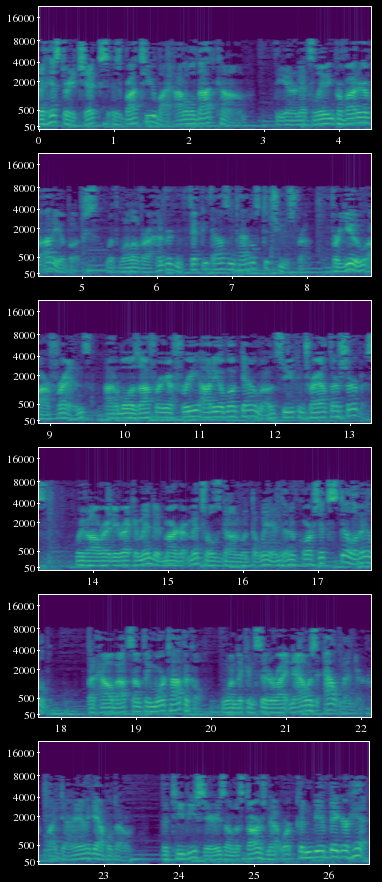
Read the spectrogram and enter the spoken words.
The History Chicks is brought to you by Audible.com the internet's leading provider of audiobooks, with well over 150,000 titles to choose from. For you, our friends, Audible is offering a free audiobook download so you can try out their service. We've already recommended Margaret Mitchell's Gone with the Wind, and of course it's still available. But how about something more topical? One to consider right now is Outlander by Diana Gabaldon. The TV series on the Stars network couldn't be a bigger hit,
